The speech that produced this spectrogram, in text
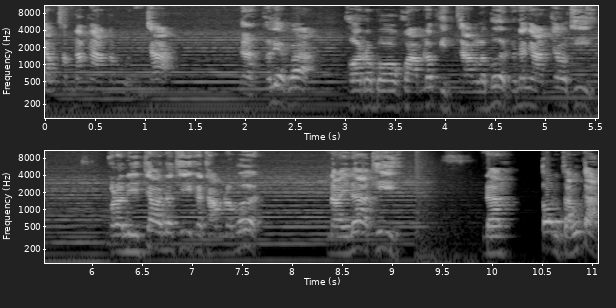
ยังสำนักงานตำรวจแห่งชาตินะเขาเรียกว่าพรบความรับผิดทางละเมิดพนักงานเจ้าที่ กรณีเจ้าหน้าที่กระทำละเมิดในหน้าที่นะต้นสังกัด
